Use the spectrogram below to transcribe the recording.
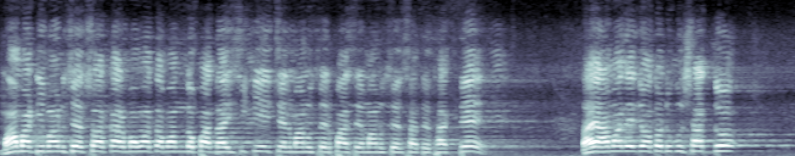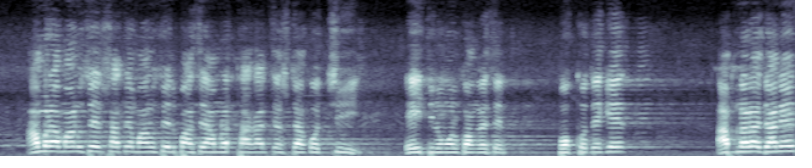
মামাটি মানুষের সরকার মমতা বন্দ্যোপাধ্যায় শিখিয়েছেন মানুষের পাশে মানুষের সাথে থাকতে। তাই আমাদের যতটুকু সাধ্য, আমরা মানুষের সাথে মানুষের পাশে আমরা থাকার চেষ্টা করছি এই তৃণমূল কংগ্রেসের পক্ষ থেকে। আপনারা জানেন,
